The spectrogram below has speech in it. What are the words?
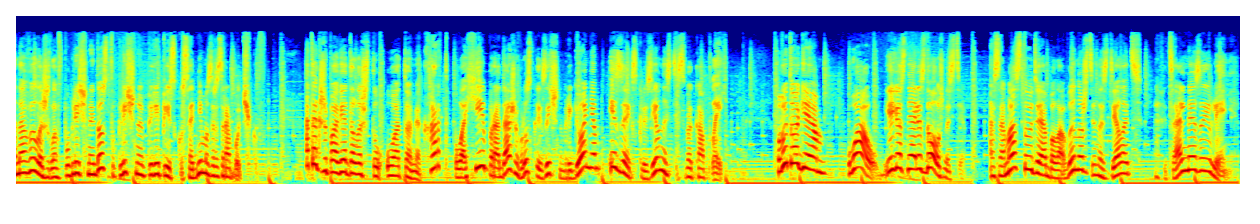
она выложила в публичный доступ личную переписку с одним из разработчиков, а также поведала, что у Atomic Heart плохие продажи в русскоязычном регионе из-за эксклюзивности с ВК Play. В итоге, вау, ее сняли с должности, а сама студия была вынуждена сделать официальное заявление.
